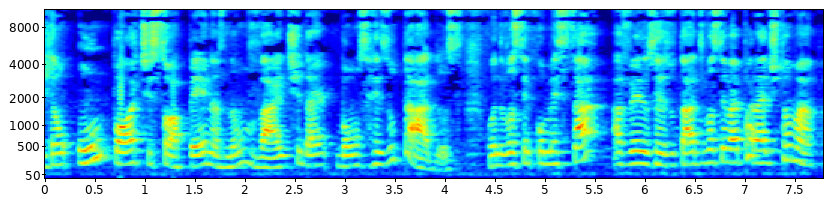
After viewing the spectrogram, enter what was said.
Então, um pote só apenas não vai te dar bons resultados. Quando você começar a ver os resultados, você vai parar de tomar.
